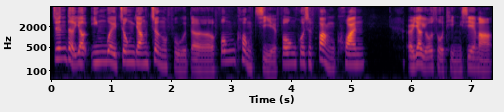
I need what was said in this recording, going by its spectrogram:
真的要因为中央政府的风控解封或是放宽而要有所停歇吗？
